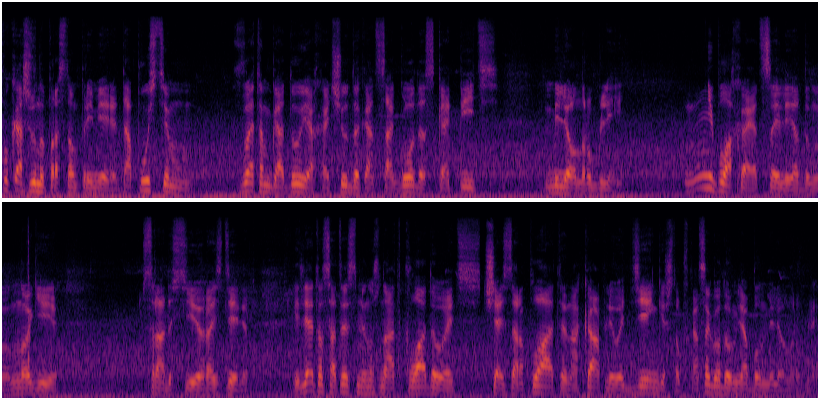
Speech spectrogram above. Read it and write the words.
Покажу на простом примере. Допустим, в этом году я хочу до конца года скопить миллион рублей. Неплохая цель, я думаю, многие с радостью ее разделят. И для этого, соответственно, мне нужно откладывать часть зарплаты, накапливать деньги, чтобы в конце года у меня был миллион рублей.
